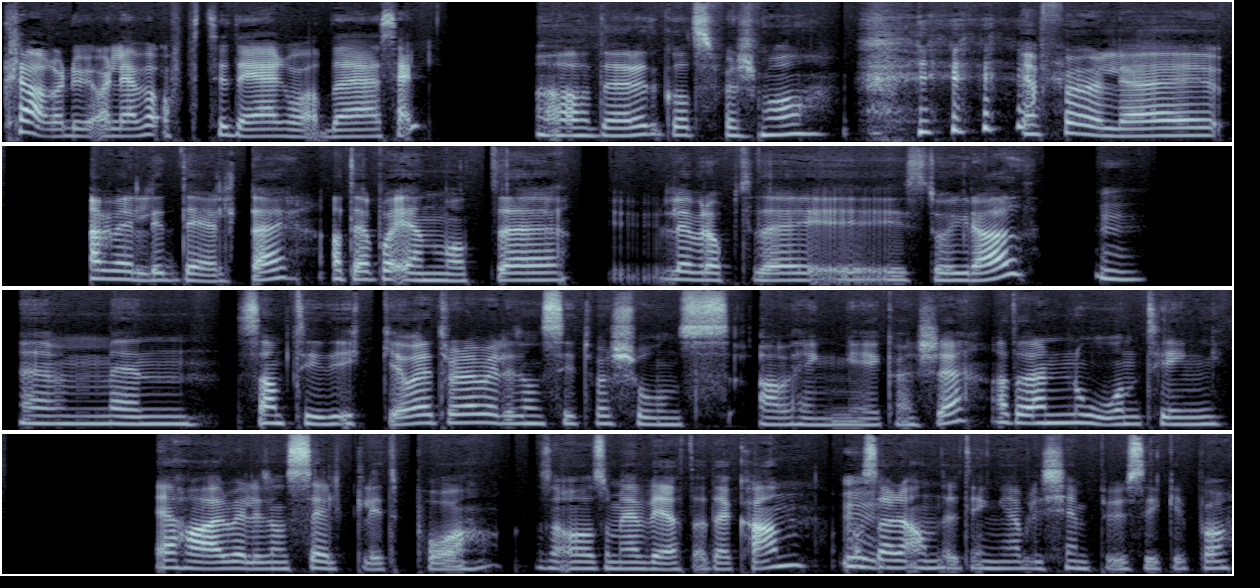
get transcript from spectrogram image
Klarer du å leve opp til det rådet selv? Ja, det er et godt spørsmål. Jeg føler jeg er veldig delt der. At jeg på en måte lever opp til det i- i stor grad. Mm. Eh, Men samtidig ikke. Og jeg tror det er veldig sånn situasjonsavhengig, kanskje. At det er noen ting jeg har veldig sånn selvtillit på, og som jeg vet at jeg kan, og så Mm. er det andre ting jeg blir kjempeusikker på.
